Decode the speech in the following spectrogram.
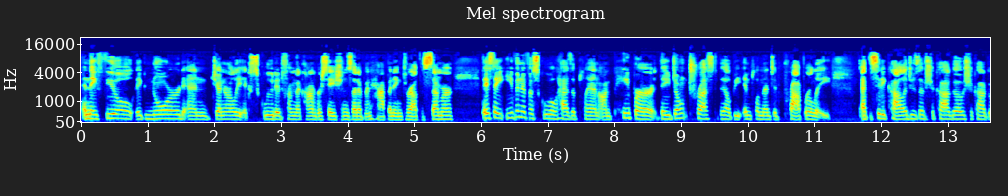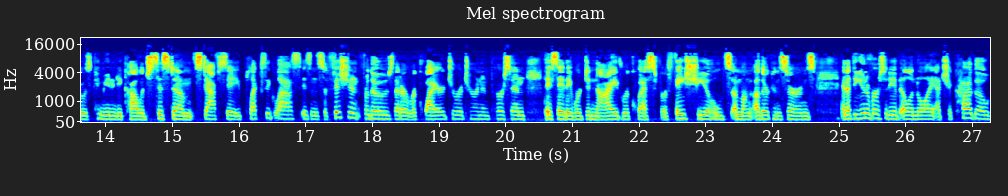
and they feel ignored and generally excluded from the conversations that have been happening throughout the summer. They say even if a school has a plan on paper, they don't trust they'll be implemented properly. At the city colleges of Chicago, Chicago's community college system, staff say plexiglass isn't sufficient for those that are required to return in person. They say they were denied requests for face shields, among other concerns. And at the University of Illinois at Chicago,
